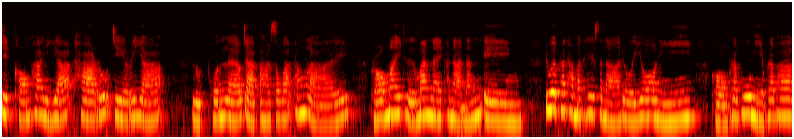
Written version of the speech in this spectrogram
จิตของพาหิยะทารุจีริยะ หลุดพ้นแล้วจากอาสวะทั้งหลาย ราะไม่ถือมั่นในขณะนั้นเอง ด้วยพระธรรมเทศนาโดยย่อนี้ ของพระผู้มีพระภาค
